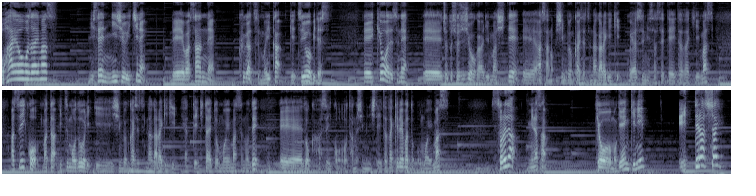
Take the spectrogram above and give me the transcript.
おはようございます。2021年、令和3年9月6日月曜日です。えー今日はですね、えーちょっと諸事情がありまして、えー朝の新聞解説ながら聞きお休みさせていただきます。明日以降、またいつも通り新聞解説ながら聞きやっていきたいと思いますので、えーどうか明日以降お楽しみにしていただければと思います。それでは皆さん、今日も元気にいってらっしゃい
